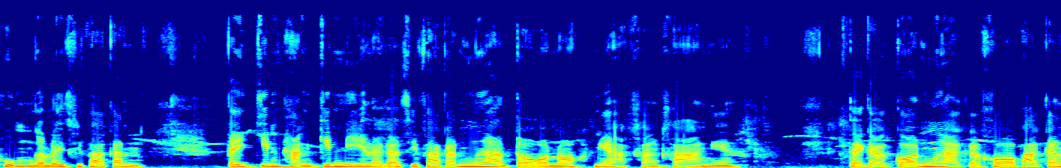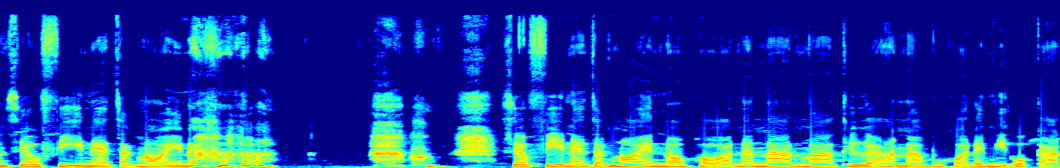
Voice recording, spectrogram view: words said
ถุ่มกันเลยสิพากัน ไปกินหันกินนี้แหละก็สิพากันเมื่อต่อเนาะเนี่ยข้างๆเนี่ย แต่ก็ก่อนเมื่อก็ขอพากันเซลฟี่แน่จักหน่อยนะเซลฟี่แน่จักหน่อยเนาะเพราะว่านานๆมาเถื่อนะบ่ค่อยได้มีโอกาส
